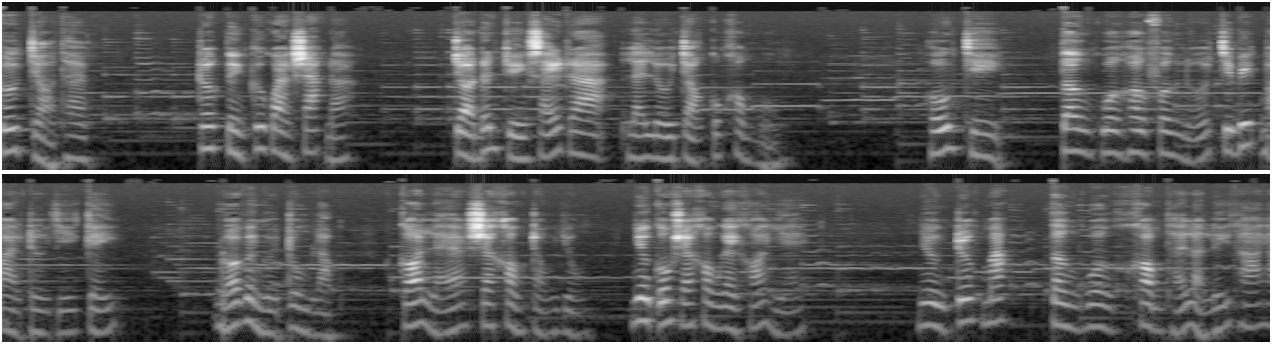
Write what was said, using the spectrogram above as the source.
Cứ chờ thêm. Trước tiên cứ quan sát đã. Chờ đến chuyện xảy ra lại lựa chọn cũng không muộn. Huống chi tân quân hơn phân nữa, chỉ biết bài trừ dị kỷ. Đối với người trung lập có lẽ sẽ không trọng dụng nhưng cũng sẽ không gây khó dễ. Nhưng trước mắt tân quân không thể là lý thái.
